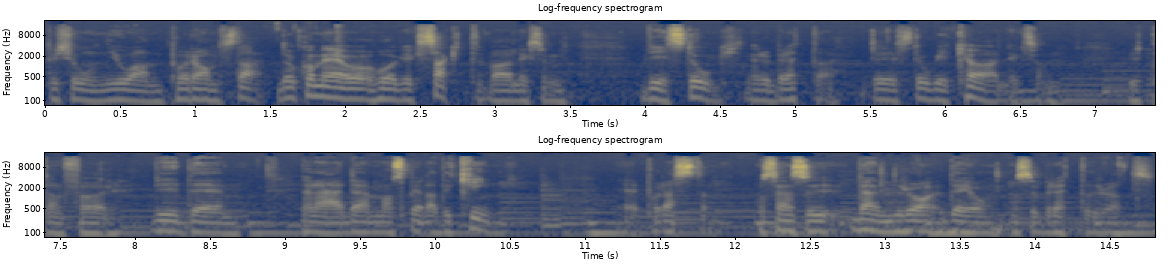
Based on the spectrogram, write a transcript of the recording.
person, Johan, på Ramstad. Då kommer jag ihåg exakt vad liksom vi stod när du berättade. Det stod i kö liksom utanför vid eh, den här där man spelade King eh, på rasten. Och sen så vände du dig om och så berättade du att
